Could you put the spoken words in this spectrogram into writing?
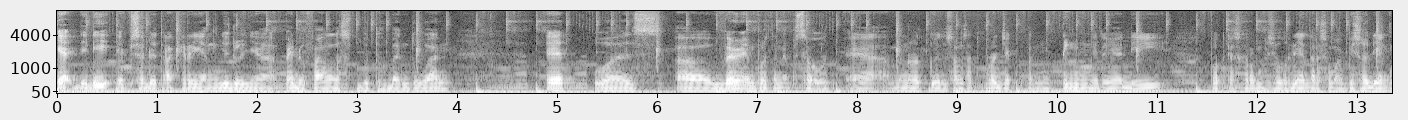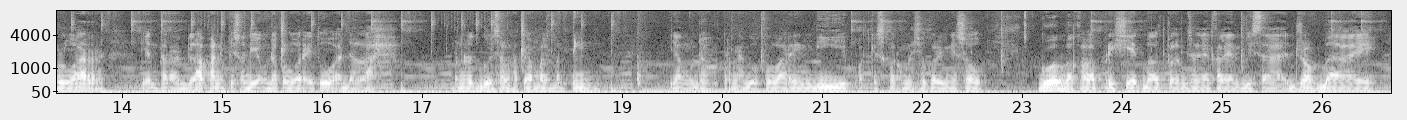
Ya, jadi episode terakhir yang judulnya Pedophiles Butuh Bantuan It was a very important episode. Ya, Menurut gue itu salah satu project penting gitu ya di podcast Kurang Bersyukur. Di antara semua episode yang keluar Di antara 8 episode yang udah keluar itu adalah Menurut gue salah satu yang paling penting Yang udah pernah gue keluarin di podcast Kurang Bersyukur ini. So, gue bakal appreciate banget kalau misalnya kalian bisa drop by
